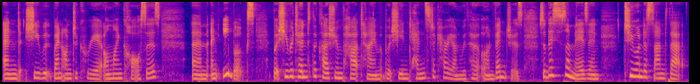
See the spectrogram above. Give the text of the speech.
and she w- went on to create online courses. Um, and ebooks, but she returned to the classroom part time, but she intends to carry on with her own ventures. So, this is amazing to understand that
